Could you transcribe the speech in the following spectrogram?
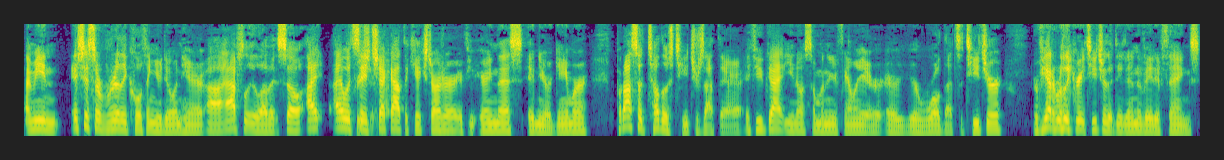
I mean, it's just a really cool thing you're doing here. Uh, absolutely love it. So I, I would Appreciate say check that. out the Kickstarter if you're hearing this and you're a gamer, but also tell those teachers out there if you've got you know someone in your family or, or your world that's a teacher, or if you had a really great teacher that did innovative things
